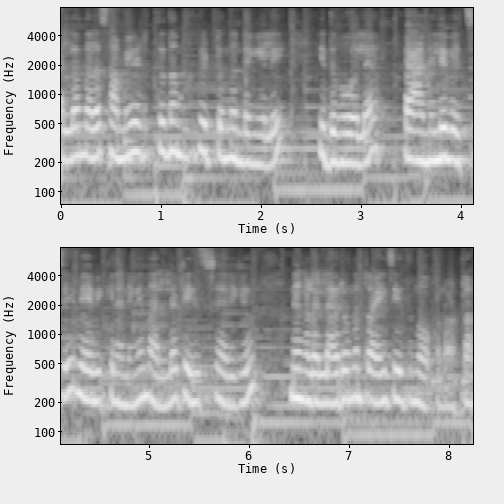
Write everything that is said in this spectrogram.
അല്ല നല്ല സമയമെടുത്ത് നമുക്ക് കിട്ടുന്നുണ്ടെങ്കിൽ ഇതുപോലെ പാനിൽ വെച്ച് വേവിക്കണമെങ്കിൽ നല്ല ടേസ്റ്റ് ആയിരിക്കും. നിങ്ങളെല്ലാവരും ഒന്ന് ട്രൈ ചെയ്ത് നോക്കണം കേട്ടോ.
